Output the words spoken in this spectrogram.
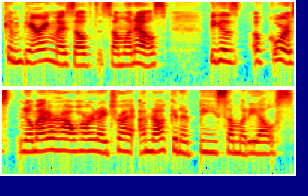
comparing myself to someone else because, of course, no matter how hard I try, I'm not going to be somebody else.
